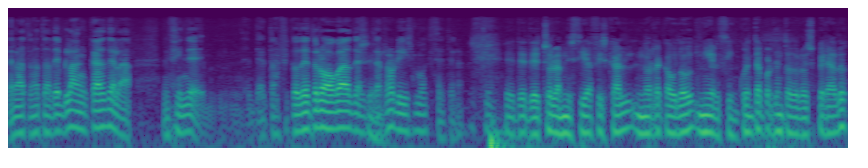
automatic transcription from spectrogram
la trata de blancas, de la, en fin, de, del tráfico de drogas, del terrorismo, etcétera. Eh, de, hecho, la amnistía fiscal no recaudó ni el 50% de lo esperado.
